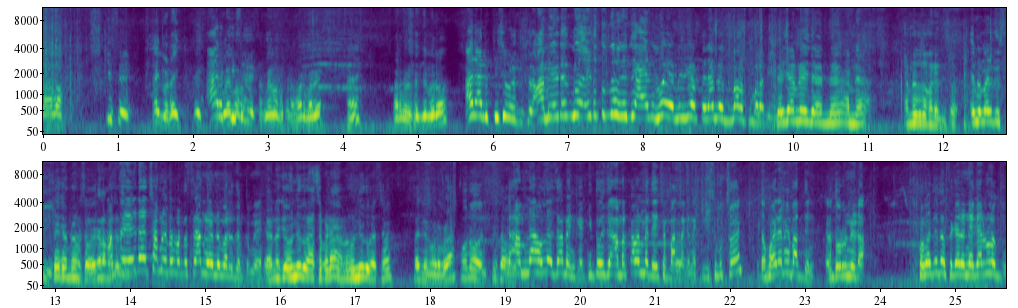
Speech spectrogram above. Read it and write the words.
বাবা কিসে? এই বেটা এই এই আরে থাকলে মারো কিসে? থাকলে মারো বেটা মার বারে হ্যাঁ? মার বারে ফেলে মেরো। আরে আমি কিছু লই দিছি? আমি এটা লো- এটা তো ধরে যে আরে লই আমি গেতে আমি মারো তোমার আমি। এই যে আপনি এই যে এমনি এমনি এমনি তো মেরে দিছো। এমনি মেরে দিছি। ঠিক এমনি মারছো? এখানে আমি তো এটা সামনে সামনে এমনি মারে দেব তুমি এমনি কি অন্য করে আছে বেটা? অন্য করে আছে? ফেলে মারো বেটা। শুনুন কাম না হলে যাবেন কে? কিন্তু ওই যে আমার কামের মধ্যে এসে ভালো লাগে না। কি কিছু বুঝছেন? এটা হয়রানি আমি বাদ দিন। এটা ধরুন এটা। সময় লাগবো।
